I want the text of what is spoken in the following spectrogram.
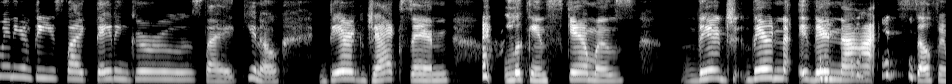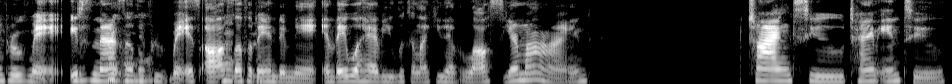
many of these like dating gurus, like you know, Derrick Jaxn looking scammers, they're they're not they're not self improvement. It's not self improvement. It's all self abandonment, and they will have you looking like you have lost your mind, trying to turn into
